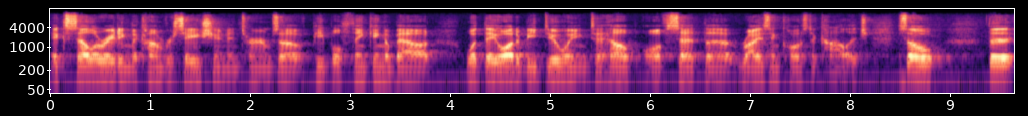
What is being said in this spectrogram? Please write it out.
accelerating the conversation in terms of people thinking about what they ought to be doing to help offset the rising cost of college. So the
